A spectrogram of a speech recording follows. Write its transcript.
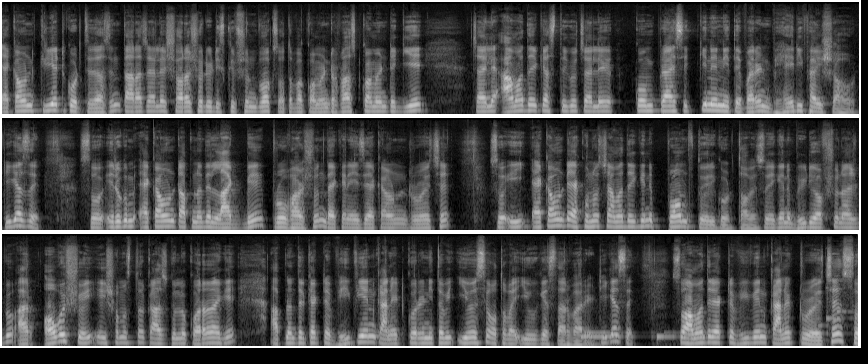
অ্যাকাউন্ট ক্রিয়েট করতে যাচ্ছেন, তারা চাইলে সরাসরি ডিসক্রিপশন বক্স অথবা কমেন্টের ফার্স্ট কমেন্টে গিয়ে, চাইলে আমাদের কাছ থেকেও চাইলে কম প্রাইসে কিনে নিতে পারেন ভেরিফাই সহ, ঠিক আছে? সো এরকম অ্যাকাউন্ট আপনাদের লাগবে প্রো ভার্সন দেখেন এই যে অ্যাকাউন্ট রয়েছে। সো এই অ্যাকাউন্টে এখন হচ্ছে আমাদের এখানে প্রম্পট তৈরি করতে হবে। সো এখানে ভিডিও অপশন আসবে। আর অবশ্যই এই সমস্ত কাজগুলো করার আগে আপনাদেরকে একটা ভিপিএন কানেক্ট করে নিতে হবে ইউএসএ অথবা ইউকে সার্ভারে ঠিক আছে? সো আমাদের একটা ভিপিএন কানেক্ট রয়েছে। সো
